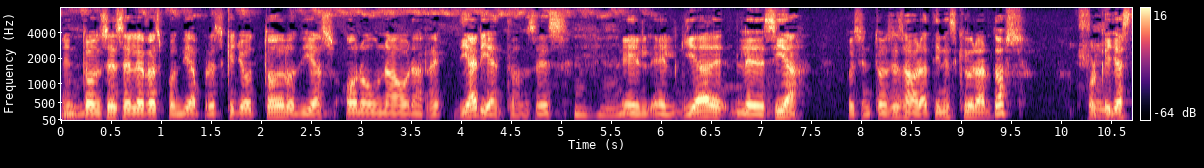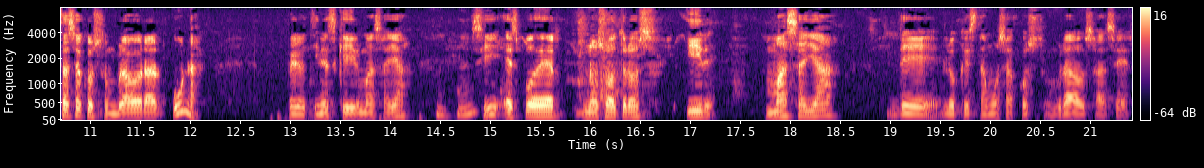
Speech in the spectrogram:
Entonces él le respondía, pero es que yo todos los días oro una hora diaria. Entonces el, guía le decía, pues entonces ahora tienes que orar dos, porque ya estás acostumbrado a orar una, pero tienes que ir más allá. Sí, es poder nosotros ir más allá de lo que estamos acostumbrados a hacer.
